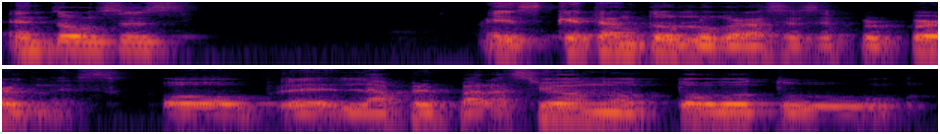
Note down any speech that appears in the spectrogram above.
Entonces, es qué tanto logras ese preparedness o eh, la preparación o todo tu,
